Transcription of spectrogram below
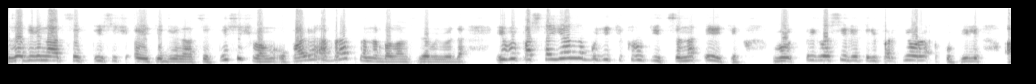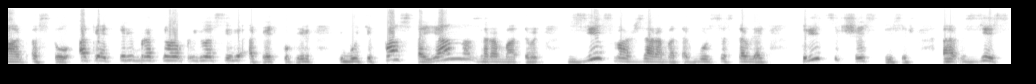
за 12 тысяч, а эти 12 тысяч вам упали обратно на баланс для вывода. И вы постоянно будете крутиться на этих. Вы пригласили три партнера, купили а, стол. Опять три партнера пригласили, опять купили. И будете постоянно зарабатывать. Здесь ваш заработок будет составлять 36 тысяч. А здесь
